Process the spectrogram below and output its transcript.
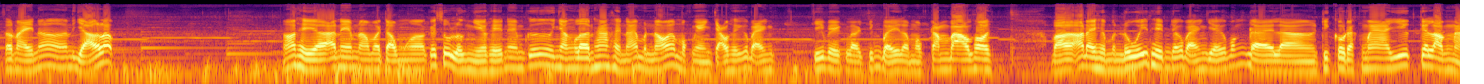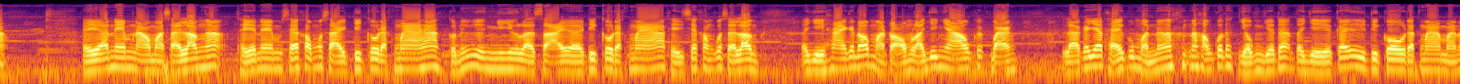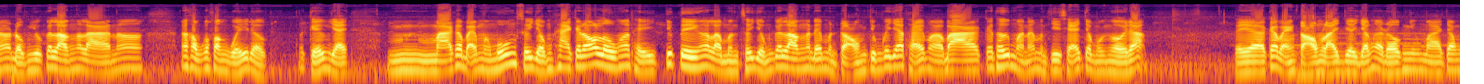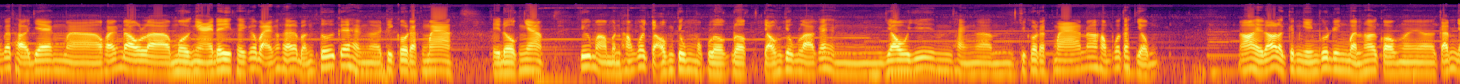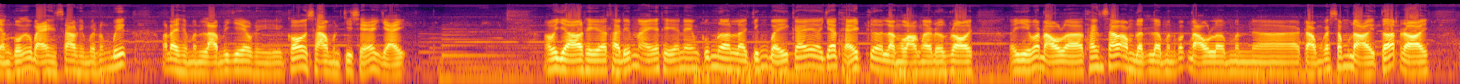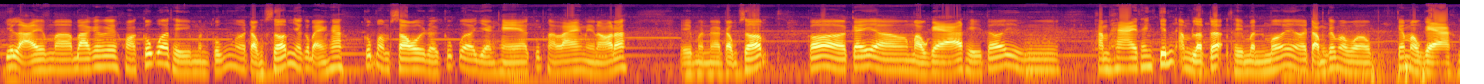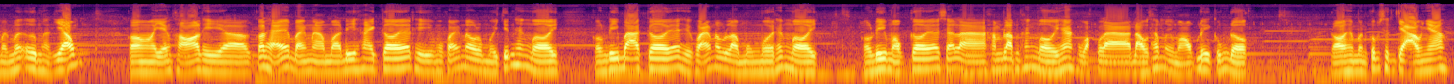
sau này nó, nó dở lắm đó thì à, anh em nào mà trồng ờ, cái số lượng nhiều thì anh em cứ nhân lên ha. Hồi nãy mình nói 1.000 chậu thì các bạn chỉ việc là chuẩn bị là 100 bao thôi. Và ở đây thì mình lưu ý thêm cho các bạn về cái vấn đề là trichoderma với cái lân nè. Thì anh em nào mà xài lân á thì anh em sẽ không có xài trichoderma ha. Còn nếu như, như là xài à, á, thì sẽ không có xài lân. Tại vì hai cái đó mà trộn lại với nhau các bạn là cái giá thể của mình á, nó không có tác dụng vậy đó tại vì cái trichoderma mà nó đụng vô cái lân là nó nó không có phân hủy được nó kiểu như vậy. Mà các bạn mà muốn sử dụng hai cái đó luôn á, thì trước tiên á là mình sử dụng cái lân để mình trộn chung cái giá thể mà ba cái thứ mà nãy mình chia sẻ cho mọi người đó. Thì à, các bạn trộn lại giờ vẫn là được, nhưng mà trong cái thời gian mà khoảng đâu là 10 ngày đi thì các bạn có thể là bạn tưới cái hàng à, đặc ma thì được nha. Chứ mà mình không có trộn chung một lượt được. Trộn chung là cái thằng dâu với thằng à, trico đặc ma nó không có tác dụng đó thì đó là kinh nghiệm của riêng mình thôi. Còn ờ, cảm nhận của các bạn thì sao thì mình không biết. Ở đây thì mình làm video thì có sao mình chia sẻ vậy. À, bây giờ thì ờ, thời điểm này thì anh em cũng nên là chuẩn bị cái ờ, giá thể lần lòn là được rồi. Tại vì bắt đầu là tháng 6 âm lịch là mình bắt đầu là mình trồng cái sống đời Tết rồi. Với lại mà ba cái hoa cúc thì mình cũng trồng sớm nha các bạn ha. Cúc mâm xôi rồi cúc vàng hè cúc Hà Lan này nọ đó. Thì mình trồng sớm. Có cái màu gà thì tới 22 tháng 9 âm lịch á, thì mình mới ờ, trồng cái màu cái màu gà mình mới ươm hạt giống. Còn ờ, dạng thọ thì ờ, có thể bạn nào mà đi hai cơi thì khoảng đâu là 19 tháng 10 còn đi ba cơi thì khoảng đâu là mùng 10 tháng 10 còn đi một cơi sẽ là 25 tháng 10 ha hoặc là đầu tháng 11 đi cũng được. Rồi thì mình cũng xin chào nha.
